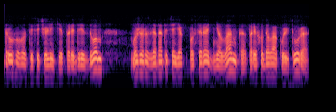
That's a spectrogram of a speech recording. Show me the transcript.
другого тисячоліття перед Різдвом може розглядатися як посередня ланка, переходова культура,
